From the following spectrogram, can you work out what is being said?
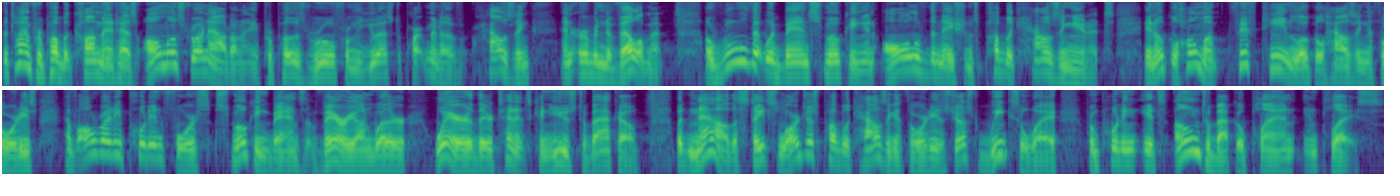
The time for public comment has almost run out on a proposed rule from the U.S. Department of Housing and Urban Development, a rule that would ban smoking in all of the nation's public housing units. In Oklahoma, 15 local housing authorities have already put in force smoking bans that vary on whether where their tenants can use tobacco. But now the state's largest public housing authority is just weeks away from putting its own tobacco plan in place.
